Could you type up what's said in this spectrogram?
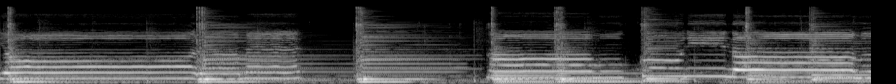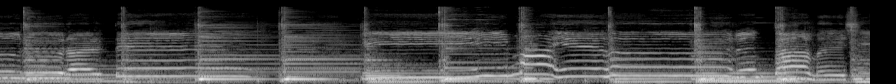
여 땀을 씻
